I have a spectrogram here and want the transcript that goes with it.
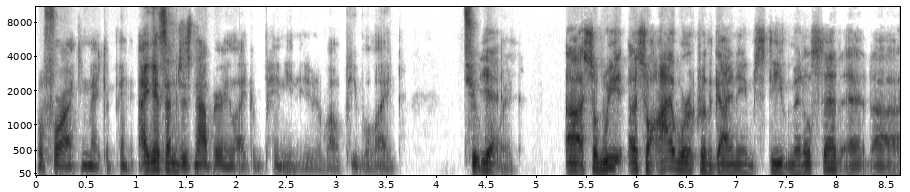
before I can make opinion. I guess I'm just not very like opinionated about people like too Yeah. quick. Uh, so we, uh, so I worked with a guy named Steve Middlestead at uh,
